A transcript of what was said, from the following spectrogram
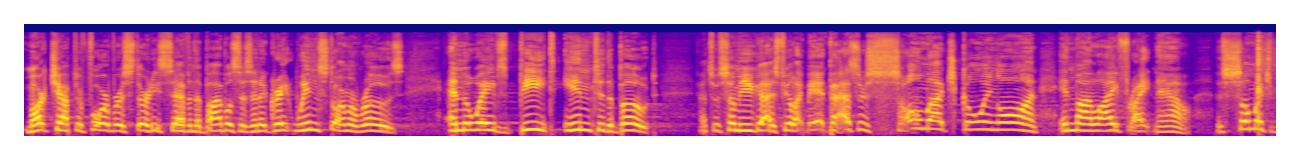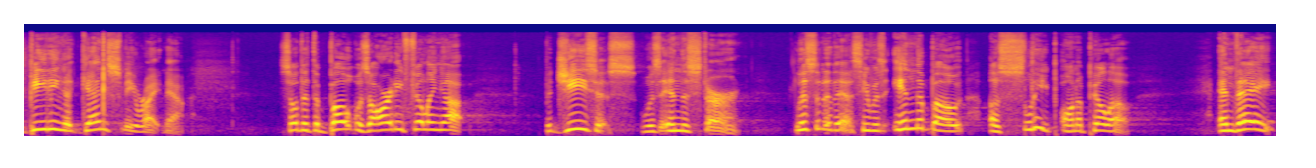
Mark chapter 4, verse 37, the Bible says, And a great windstorm arose, and the waves beat into the boat that's what some of you guys feel like, man, Pastor, there's so much going on in my life right now. There's so much beating against me right now. So that the boat was already filling up, but Jesus was in the stern. Listen to this. He was in the boat asleep on a pillow. And they,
